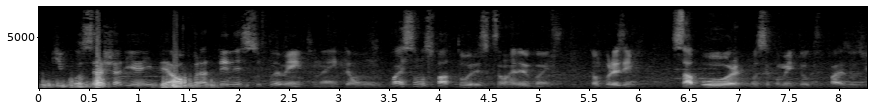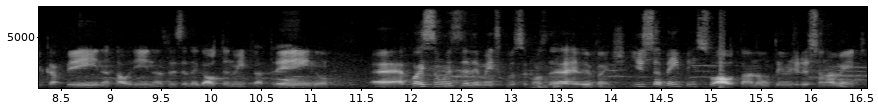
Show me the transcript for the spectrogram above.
O que você acharia ideal para ter nesse suplemento? Né? Então, quais são os fatores que são relevantes? Então, por exemplo, sabor, você comentou que você faz uso de cafeína, taurina, às vezes é legal ter no intratreino. É, quais são esses elementos que você considera relevantes? Isso é bem pessoal, tá? Não tem um direcionamento.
